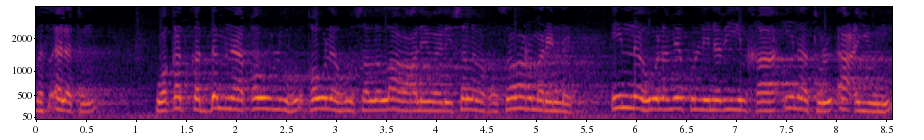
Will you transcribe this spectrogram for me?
مسألة وqad qadمnaa qowlahu slى الlaه عليه وaلي وsلم waxaan soo hormarinay إنahu lam ykun لنبiيi khاaئnaة الأعyuni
